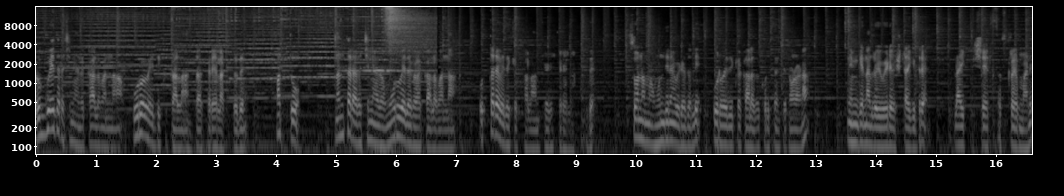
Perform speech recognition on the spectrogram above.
ಋಗ್ವೇದ ರಚನೆಯಾದ ಕಾಲವನ್ನು ಪೂರ್ವ ವೈದಿಕ ಕಾಲ ಅಂತ ಕರೆಯಲಾಗ್ತದೆ. ಮತ್ತು ನಂತರ ರಚನೆಯಾದ ಮೂರು ವೇದಗಳ ಕಾಲವನ್ನು ಉತ್ತರ ವೇದಿಕ ಕಾಲ ಅಂತ ಹೇಳಿ ಕರೆಯಲಾಗ್ತದೆ. ಸೊ, ನಮ್ಮ ಮುಂದಿನ ವಿಡಿಯೋದಲ್ಲಿ ಪೂರ್ವ ವೈದಿಕ ಕಾಲದ ಕುರಿತಂತೆ ನೋಡೋಣ. ನಿಮಗೇನಾದರೂ ಈ ವಿಡಿಯೋ ಇಷ್ಟ ಆಗಿದ್ದರೆ ಲೈಕ್ ಶೇರ್ ಸಬ್ಸ್ಕ್ರೈಬ್ ಮಾಡಿ.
